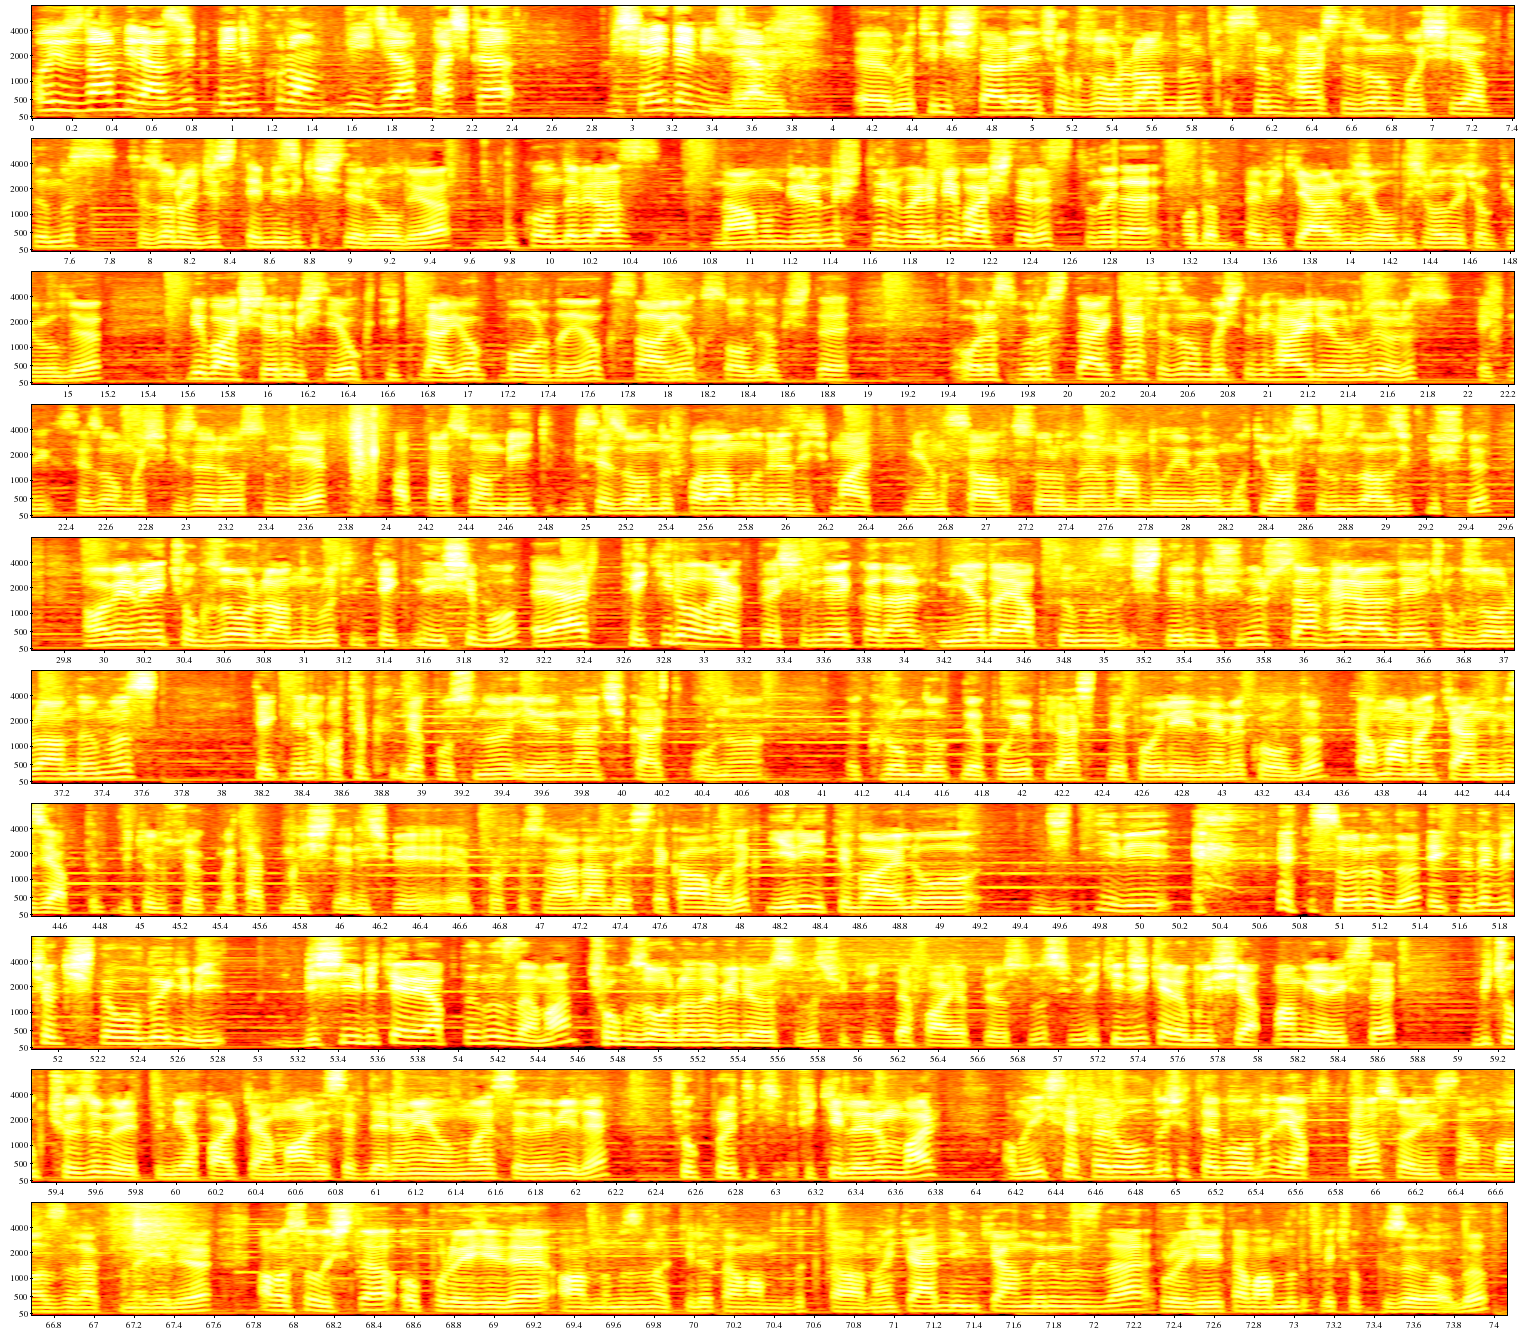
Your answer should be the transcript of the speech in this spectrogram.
O yüzden birazcık benim krom diyeceğim. Başka bir şey demeyeceğim. Evet. E, rutin işlerde en çok zorlandığım kısım her sezon başı yaptığımız sezon öncesi temizlik işleri oluyor. Bu konuda biraz namım yürümüştür. Böyle bir başlarız. Tuna da o da tabii ki yardımcı olduğu için o da çok yoruluyor. Bir başlarım işte yok tikler, yok borda, yok sağ, yok sol, yok işte orası burası derken sezon başında bir hayli yoruluyoruz. Teknik sezon başı güzel olsun diye. Hatta son bir, bir sezondur falan bunu biraz ihmal ettim. Yani sağlık sorunlarından dolayı böyle motivasyonumuz azıcık düştü. Ama benim en çok zorlandığım rutin tekne işi bu. Eğer tekil olarak da şimdiye kadar MIA'da yaptığımız işleri düşünürsem herhalde en çok zorlandığımız teknenin atık deposunu yerinden çıkartıp onu krom do- depoyu plastik depoyla yenilemek oldu. Tamamen kendimiz yaptık. Bütün sökme takma işlerini hiçbir e, profesyonelden destek almadık. Yeri itibariyle o ciddi bir sorundu. Teknede birçok işte olduğu gibi bir şeyi bir kere yaptığınız zaman çok zorlanabiliyorsunuz. Çünkü ilk defa yapıyorsunuz. Şimdi ikinci kere bu işi yapmam gerekse birçok çözüm ürettim yaparken maalesef deneme yanılma sebebiyle. Çok pratik fikirlerim var. Ama ilk sefer olduğu için tabii onları yaptıktan sonra insan bazıları aklına geliyor. Ama sonuçta o projeyi de alnımızın akıyla tamamladık tamamen. Kendi imkanlarımızla projeyi tamamladık ve çok güzel oldu.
